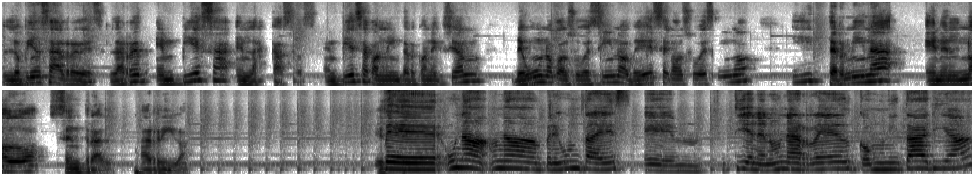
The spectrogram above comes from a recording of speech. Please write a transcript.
lo piensan al revés. La red empieza en las casas, empieza con la interconexión de uno con su vecino, de ese con su vecino, y termina en el nodo central, arriba. Este una, pregunta es, em, tienen una red comunitaria,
